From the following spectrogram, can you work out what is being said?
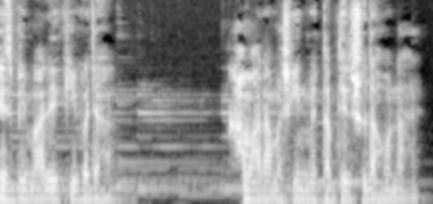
इस बीमारी की वजह हमारा मशीन में तब्दील शुदा होना है।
